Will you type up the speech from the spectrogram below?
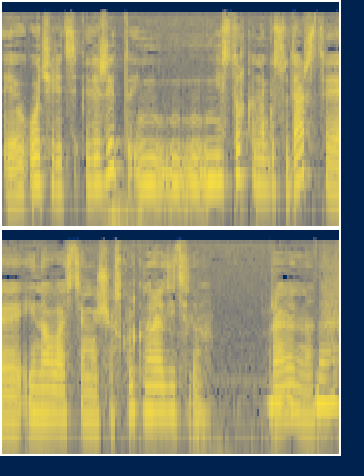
э, очередь лежит не столько на государстве и на власти имущих, сколько на родителях. Правильно? Да.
